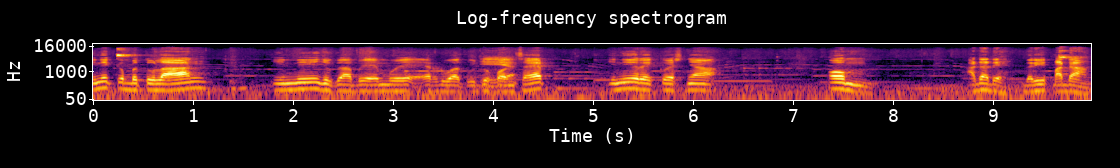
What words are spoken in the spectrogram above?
ini kebetulan ini juga BMW R27 Iya. konsep. Ini requestnya Om ada deh dari Padang.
